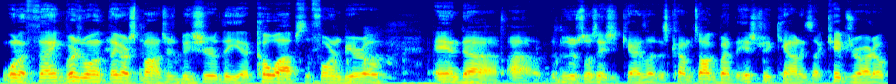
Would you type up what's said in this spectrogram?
Want to thank first. Want to thank our sponsors. Be sure the uh, co-ops, the Farm Bureau, and uh, uh, the Missouri Association of Counties let us come talk about the history of counties like Cape Girardeau.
